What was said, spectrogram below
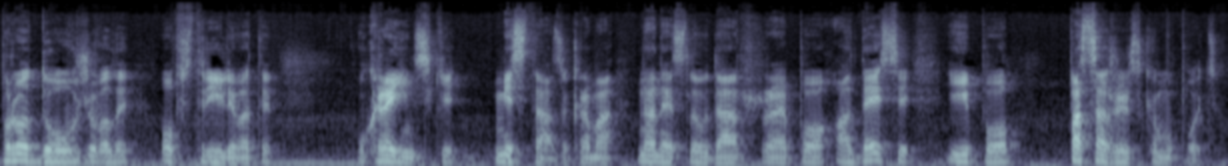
продовжували обстрілювати українські міста. Зокрема, нанесли удар е, по Одесі і по пасажирському потягу.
